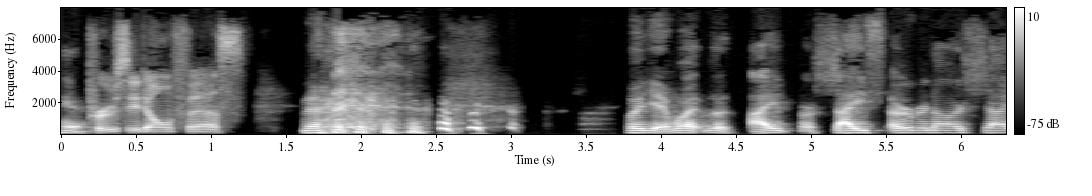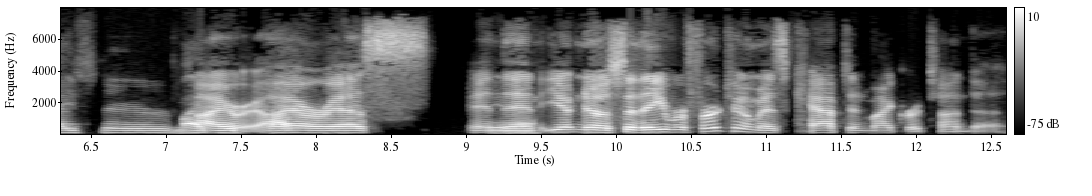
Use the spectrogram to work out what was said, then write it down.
Yeah. Proves he don't fess. but yeah, what look, I or Irvin R. Shyster, I, IRS, and Yeah. then you know, so they refer to him as Captain Mike Rotunda,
